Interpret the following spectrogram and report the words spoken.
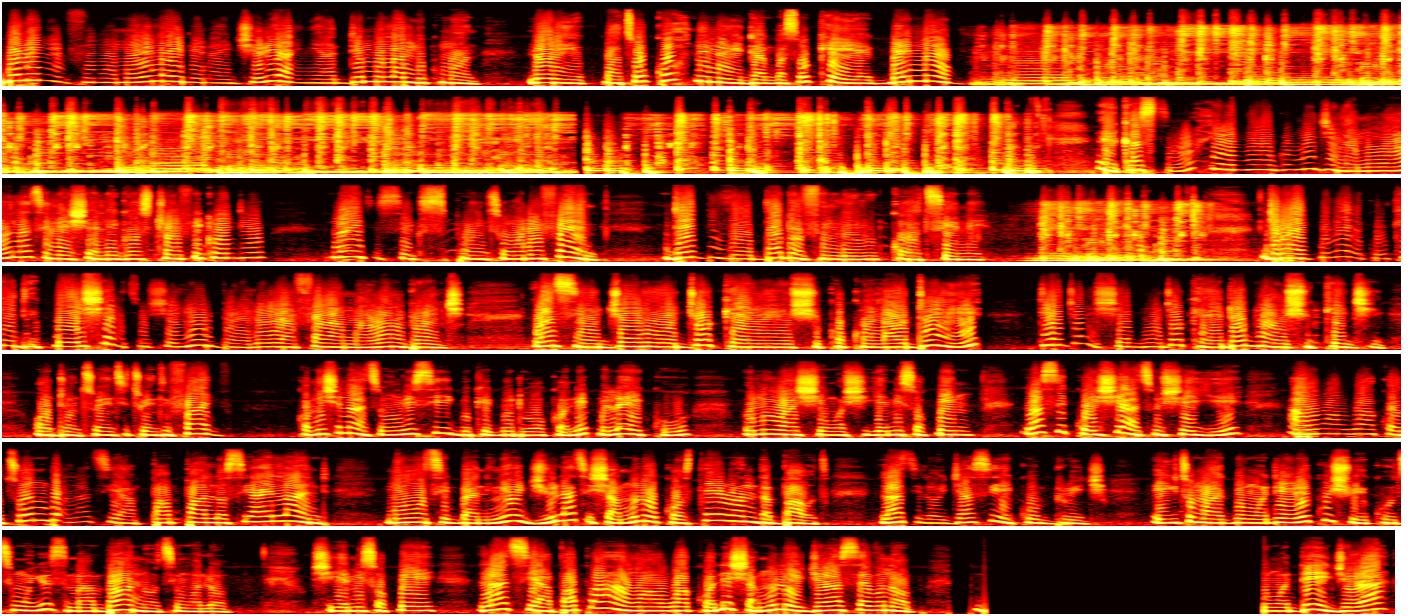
gbóríyìn fún ọmọ orílẹ̀-èdè nàìjíríà ìyẹn adémọ́lá lukman lórí ipa tó kó nínú ìdàgbàsókè ẹgbẹ́ náà. ẹ̀ka sàn ìròyìn aago méjìlá mọ́ wá láti lè lagos traffic radio ninety six point one fm debbie ọ̀bádọ̀fin lórúkọ tèmi. Ìjọba ìpínlẹ̀ èkó kéde pé iṣẹ́ àtúnṣe yóò bẹ̀rẹ̀ lórí afárá maroon bridge láti ọjọ́rú ọjọ́ kẹrin oṣù kọkànlá ọdún yìí di ọjọ́ ìṣẹ́gun ọjọ́ kẹẹ̀ẹ́dọ́gbọ̀n oṣù kejì ọdún twenty twenty five. Kọmíṣánná tó ń rí sí ìgbòkègbodò ọkọ̀ nípínlẹ̀ èkó olúwaṣẹ́wọ̀n ṣìyẹmí sọ pé lásìkò iṣẹ́ àtúnṣe yìí àwọn awakọ̀ tó ń bọ̀ láti àpápá lọ sí island ni wọ́n ti gbà níyànjú láti ṣàmúlò costain roundabout láti lọ já sí èkó bridge èyí tó máa gbé wọn dé erékùṣù èkó tí wọn yóò sì máa bá ọ̀nà tí wọn lọ. Ṣìyẹmí sọ pé láti àpápá àwọn awakọ̀ lè ṣàmúlò ìjọra seven up. Wọn dé ìjọra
